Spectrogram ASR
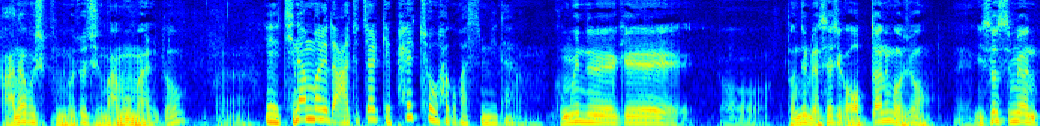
안 하고 싶은 거죠, 지금 아무 말도. 어. 예, 지난번에도 아주 짧게 8초 하고 갔습니다. 어. 국민들에게 어, 던질 메시지가 없다는 거죠. 예. 있었으면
